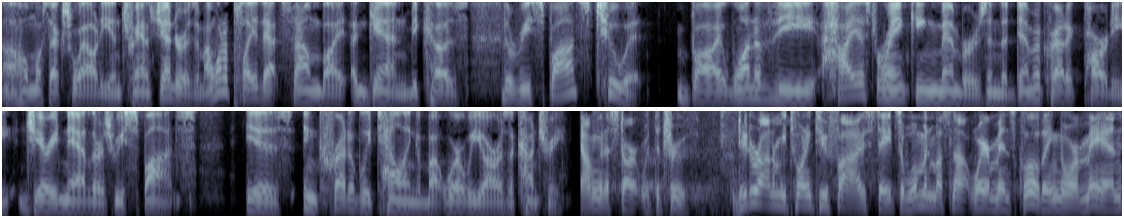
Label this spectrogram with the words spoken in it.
uh, homosexuality and transgenderism. I want to play that soundbite again because the response to it by one of the highest ranking members in the Democratic Party, Jerry Nadler's response is incredibly telling about where we are as a country. I'm going to start with the truth. Deuteronomy 22:5 states a woman must not wear men's clothing nor a man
